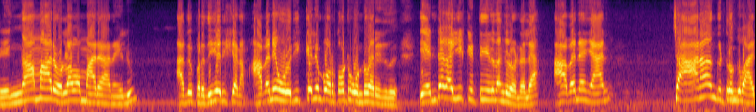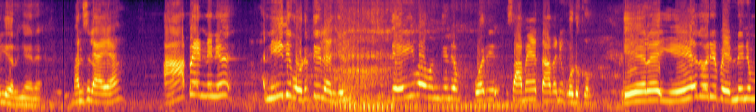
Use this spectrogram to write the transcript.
പെങ്ങാമാരുള്ളവന്മാരാണേലും അത് പ്രതികരിക്കണം. അവനെ ഒരിക്കലും പുറത്തോട്ട് കൊണ്ടുവരരുത്. എന്റെ കയ്യിൽ കിട്ടിയിരുന്നെങ്കിലും ഉണ്ടല്ല അവനെ ഞാൻ ചാണകം കിട്ടുമെങ്കിൽ വാരി എറിഞ്ഞേനെ. മനസ്സിലായ? ആ പെണ്ണിന് നീതി കൊടുത്തില്ലെങ്കിൽ ദൈവമെങ്കിലും ഒരു സമയത്ത് അവന് കൊടുക്കും. ഏറെ ഏതൊരു പെണ്ണിനും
